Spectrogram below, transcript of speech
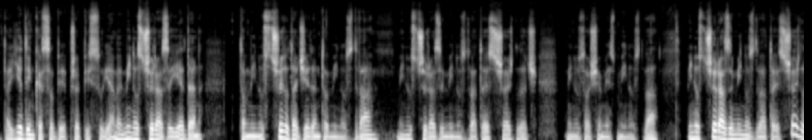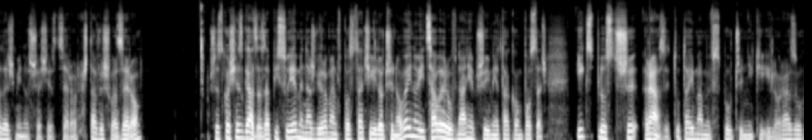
Tutaj jedynkę sobie przepisujemy. Minus 3 razy 1 to minus 3, dodać 1 to minus 2. Minus 3 razy minus 2 to jest 6, dodać minus 8 jest minus 2. Minus 3 razy minus 2 to jest 6, dodać minus 6 jest 0. Reszta wyszła 0. Wszystko się zgadza. Zapisujemy nasz wielomian w postaci iloczynowej, no i całe równanie przyjmie taką postać. x plus 3 razy. Tutaj mamy współczynniki ilorazu.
